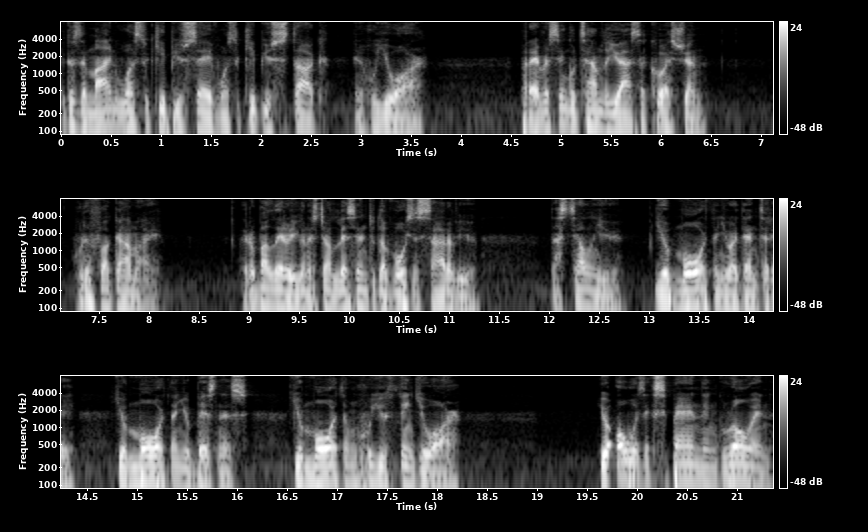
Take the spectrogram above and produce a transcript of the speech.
Because the mind wants to keep you safe, wants to keep you stuck in who you are. But every single time that you ask a question, who the fuck am I? Little by little, you're gonna start listening to the voice inside of you that's telling you you're more than your identity. You're more than your business. You're more than who you think you are. You're always expanding, growing,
